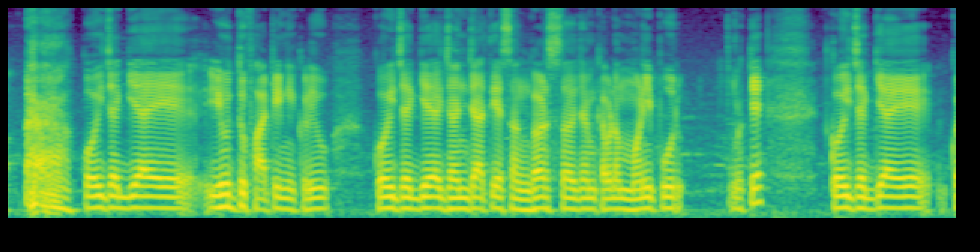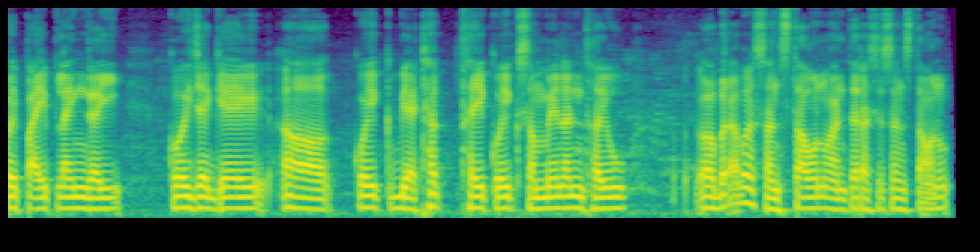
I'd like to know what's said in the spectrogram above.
કોઈ જગ્યાએ યુદ્ધ ફાટી નીકળ્યું, કોઈ જગ્યાએ જનજાતીય સંઘર્ષ જેમ કે આપણે મણિપુર ઓકે કોઈ જગ્યાએ કોઈ પાઇપલાઇન ગઈ, કોઈ જગ્યાએ કોઈક બેઠક થઈ, કોઈક સંમેલન થયું બરાબર? સંસ્થાઓનું, આંતરરાષ્ટ્રીય સંસ્થાઓનું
